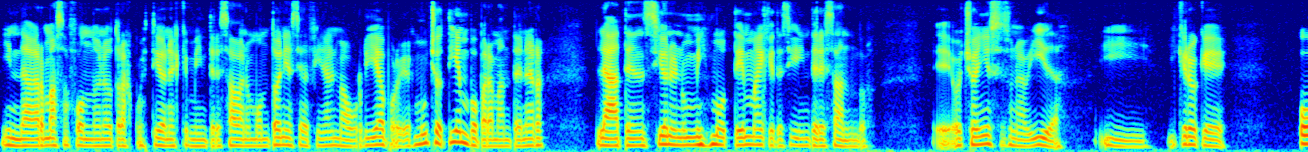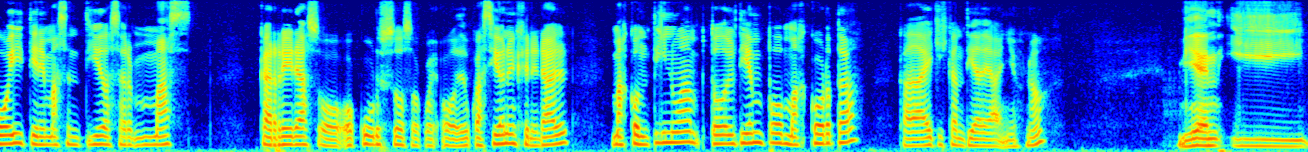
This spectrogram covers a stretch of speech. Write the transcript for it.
indagar más a fondo en otras cuestiones que me interesaban un montón y hacia el final me aburría porque es mucho tiempo para mantener la atención en un mismo tema y que te siga interesando. Eh, ocho años es una vida y creo que hoy tiene más sentido hacer más carreras o, cursos o, educación en general más continua, todo el tiempo, más corta, cada X cantidad de años, ¿no? Bien, y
